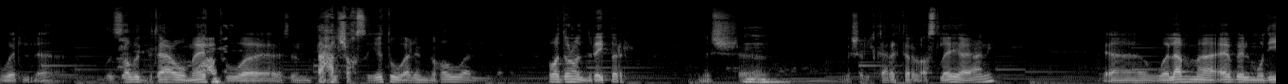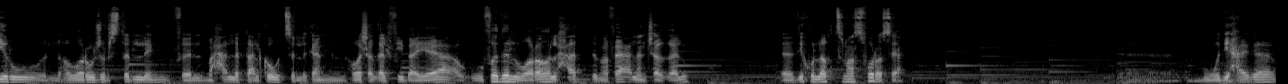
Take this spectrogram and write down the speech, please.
وال والظابط بتاعه مات وانتحل شخصيته وقال إن هو ال... هو دونالد دريبر مش مم. مش ال character الأصلية يعني. آه، ولما قابل مديره اللي هو روجر ستيرلينج في المحل بتاع ال coats اللي كان هو شغال فيه بياع وفضل وراه لحد ما فعلا شغله. آه، دي كلها اقتناص فرص يعني. آه، ودي حاجة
